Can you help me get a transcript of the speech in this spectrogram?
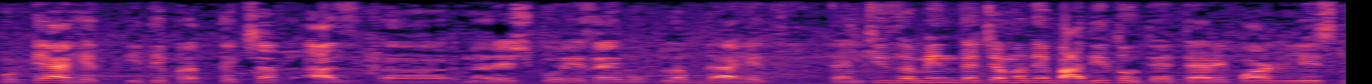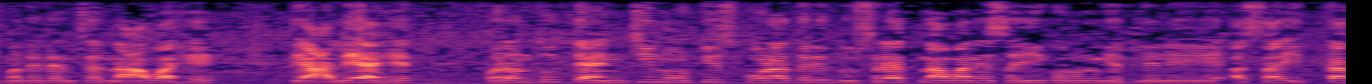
खोट्या आहेत इथे प्रत्यक्षात आज नरेश कोरे साहेब उपलब्ध आहेत. त्यांची जमीन त्याच्यामध्ये बाधित होते. त्या रेकॉर्ड लिस्टमध्ये त्यांचं नाव आहे. ते आले आहेत. परंतु त्यांची नोटीस कोणातरी दुसऱ्याच नावाने सही करून घेतलेली आहे असा इतका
